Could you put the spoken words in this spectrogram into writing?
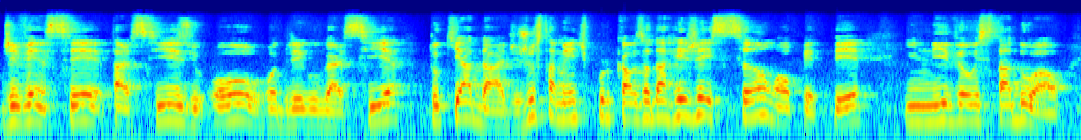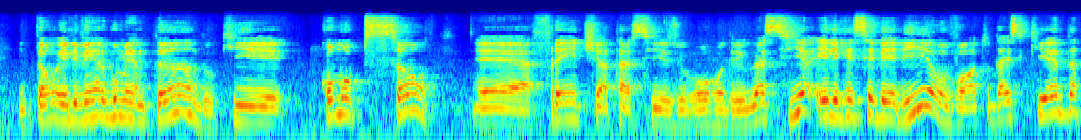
de vencer Tarcísio ou Rodrigo Garcia do que Haddad, justamente por causa da rejeição ao PT em nível estadual. Então, ele vem argumentando que como opção é, frente a Tarcísio ou Rodrigo Garcia, ele receberia o voto da esquerda,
